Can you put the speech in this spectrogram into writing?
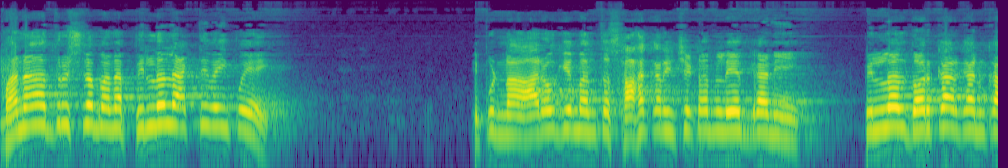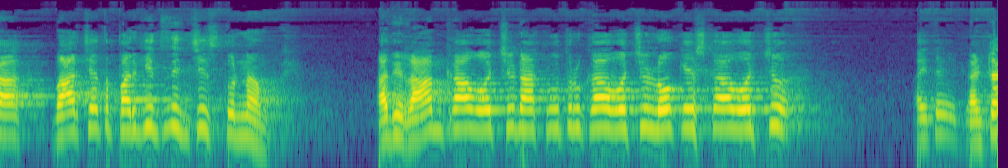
మన అదృష్టం మన పిల్లలు యాక్టివ్ అయిపోయాయి. ఇప్పుడు నా ఆరోగ్యం అంత సహకరించటం లేదు కానీ పిల్లలు దొరకారు కనుక వారి చేత పరిగించిస్తున్నాం అది రామ్ కావచ్చు నా కూతురు కావచ్చు లోకేష్ కావచ్చు అయితే గంటా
